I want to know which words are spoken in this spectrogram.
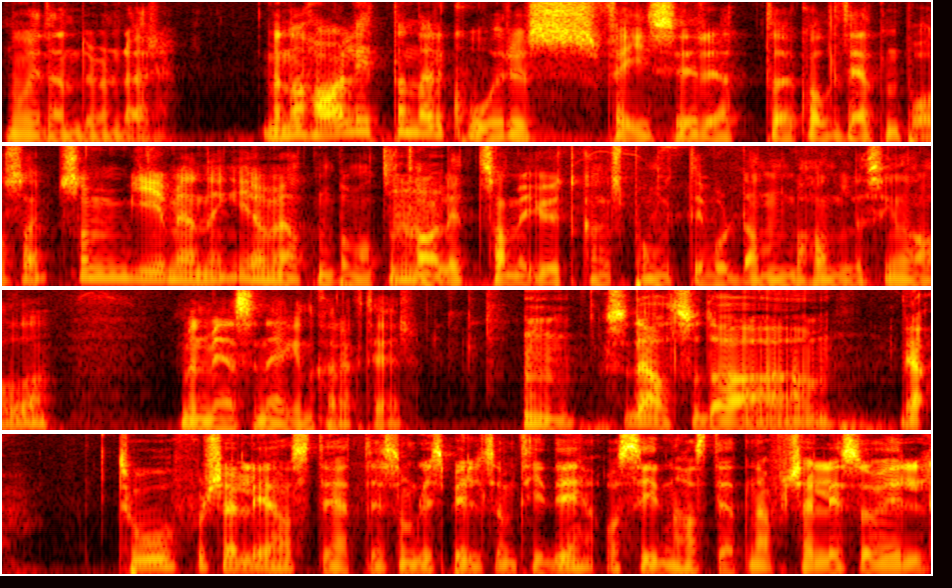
noe i den duren der. Men den har litt den der chorus-facer-kvaliteten på seg, som gir mening, i og med at den på en måte tar Mm. litt samme utgangspunkt i hvordan den behandler signalet, da. men med sin egen karakter. Mm. Så det er altså da to forskjellige hastigheter som blir spilt samtidig, og siden hastigheten er forskjellig, så vil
